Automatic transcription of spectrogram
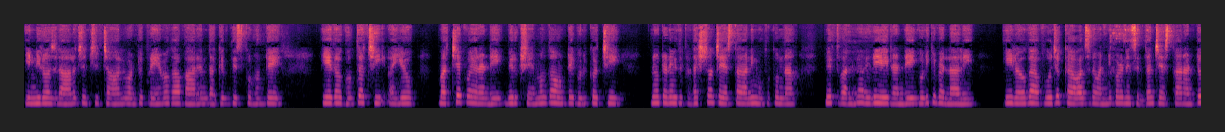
ఇన్ని రోజులు ఆలోచించి చాలు అంటూ ప్రేమగా భార్యను దగ్గర తీసుకుంటుంటే ఏదో గుర్తొచ్చి అయ్యో మర్చిపోయానండి. మీరు క్షేమంగా ఉంటే గుడికొచ్చి నూట ఎనిమిది ప్రదక్షిణలు చేస్తారని మొక్కుకున్నా. మీరు త్వరగా రెడీ అయ్యి రండి గుడికి వెళ్ళాలి. ఈలోగా పూజకు కావాల్సినవన్నీ కూడా నేను సిద్ధం చేస్తానంటూ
